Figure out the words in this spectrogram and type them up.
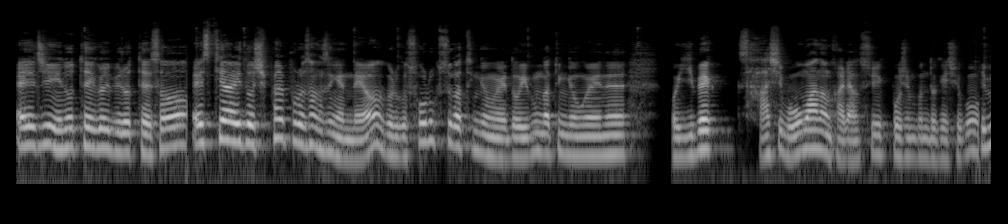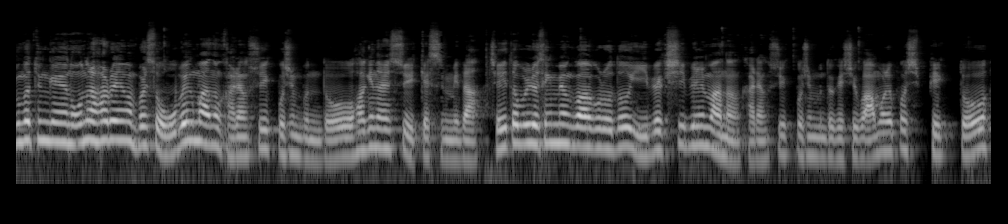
LG 이노텍을 비롯해서 STI도 18% 상승했네요. 그리고 소룩스 같은 경우에도 이분 같은 경우에는 245만원 가량 수익 보신 분도 계시고 이분 같은 경우에는 오늘 하루에만 벌써 500만원 가량 수익 보신 분도 확인할 수 있겠습니다. JW 생명과학으로도 211만원 가량 수익 보신 분도 계시고 아모레퍼시픽도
